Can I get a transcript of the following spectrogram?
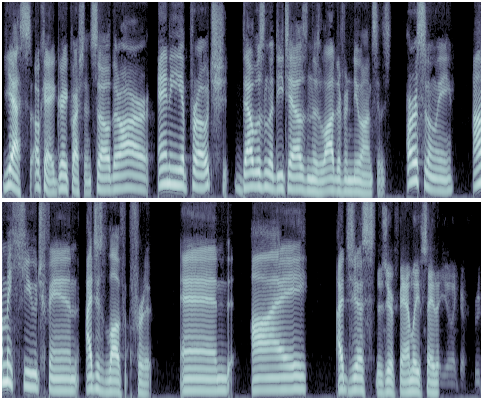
yes okay great question so there are any approach that was in the details and there's a lot of different nuances personally i'm a huge fan i just love fruit and I I just Does your family say that you're like a fruit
